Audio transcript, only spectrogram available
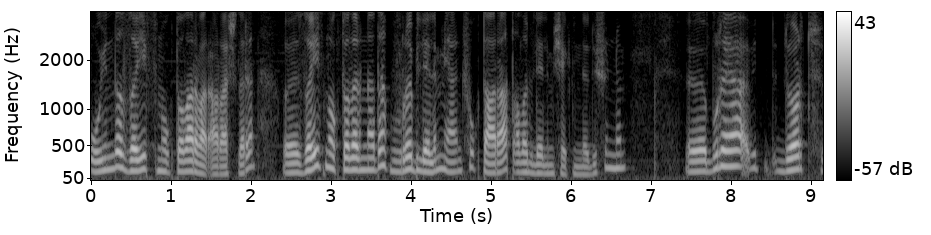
oyunda zayıf noktalar var araçların. E, zayıf noktalarına da vurabilelim yani çok daha rahat alabilelim şeklinde düşündüm. E, buraya 4 e,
